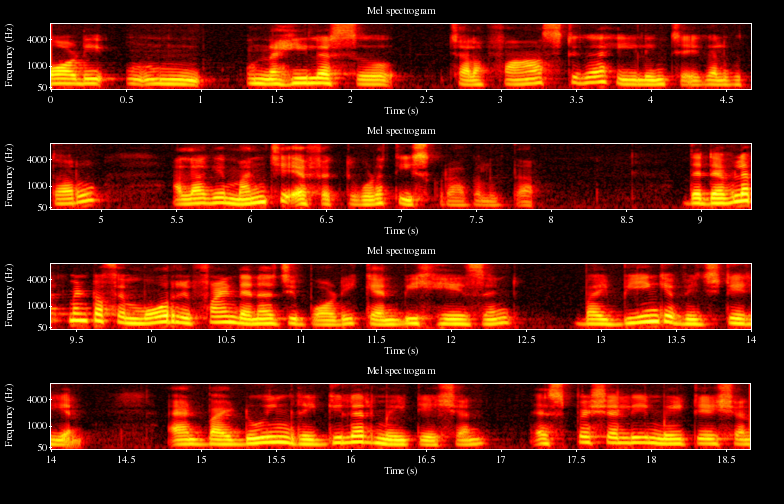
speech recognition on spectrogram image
బాడీ ఉన్న హీలర్స్ చాలా ఫాస్ట్గా హీలింగ్ చేయగలుగుతారు. అలాగే మంచి ఎఫెక్ట్ కూడా తీసుకురాగలుగుతారు. The development of a more refined energy body can be hastened by being a vegetarian and by doing regular meditation, especially meditation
